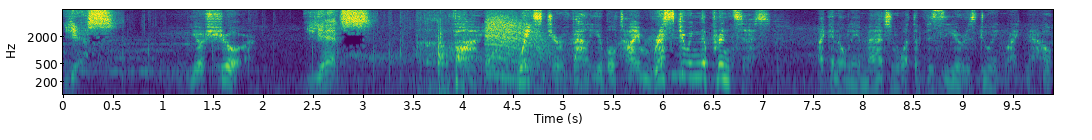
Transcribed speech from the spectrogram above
Yes. You're sure? Yes. Fine. Waste your valuable time rescuing the princess. I can only imagine what the Vizier is doing right now.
